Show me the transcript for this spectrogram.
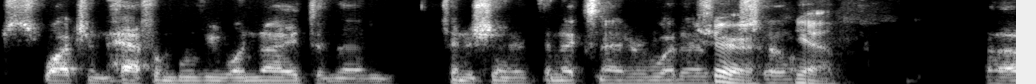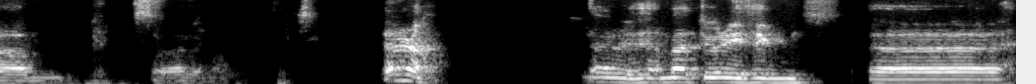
just watching half a movie one night and then finishing it the next night or whatever. Sure. So, Yeah. Um, so I don't know. I don't know. I'm not doing anything uh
